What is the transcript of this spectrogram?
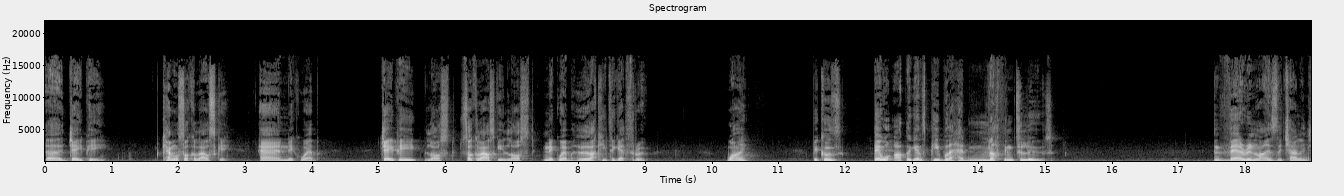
Uh, JP, Kamil Sokolowski, and Nick Webb. JP lost, Sokolowski lost, Nick Webb lucky to get through. Why? Because they were up against people that had nothing to lose. And therein lies the challenge.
